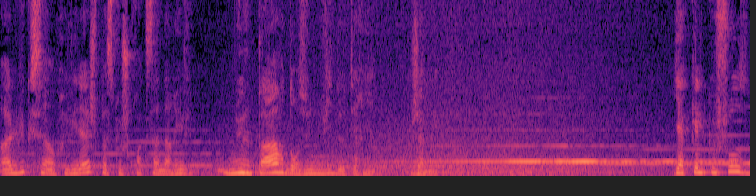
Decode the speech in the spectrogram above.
un, luxe et un privilège parce que je crois que ça n'arrive nulle part dans une vie de terrien. Jamais. Il y a quelque chose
